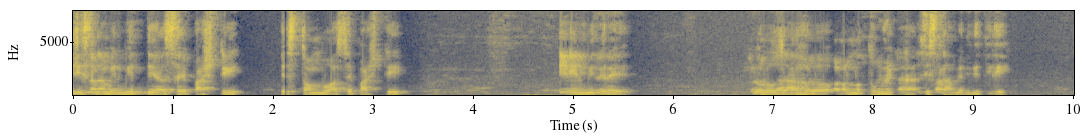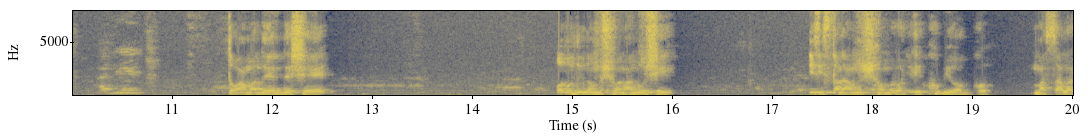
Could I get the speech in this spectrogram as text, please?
ইসলামের ভিত্তি আছে পাঁচটি স্তম্ভ আছে পাঁচটি। এর ভিতরে রোজা হলো অন্যতম একটা ইসলামের ভিত্তি। তো আমাদের দেশে অধিকাংশ মানুষই ইসলাম সম্পর্কে খুবই অজ্ঞ, মাসালা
